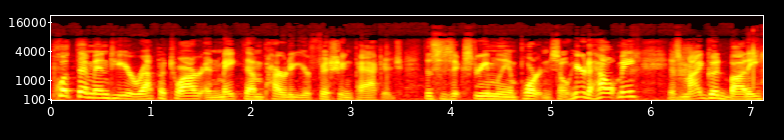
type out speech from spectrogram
put them into your repertoire and make them part of your fishing package. This is extremely important. So here to help me is my good buddy,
